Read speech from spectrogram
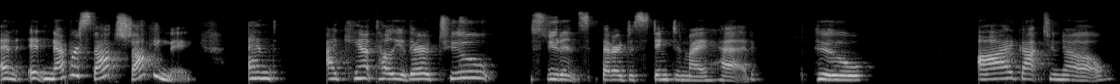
And it never stops shocking me. And I can't tell you, there are two students that are distinct in my head who I got to know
